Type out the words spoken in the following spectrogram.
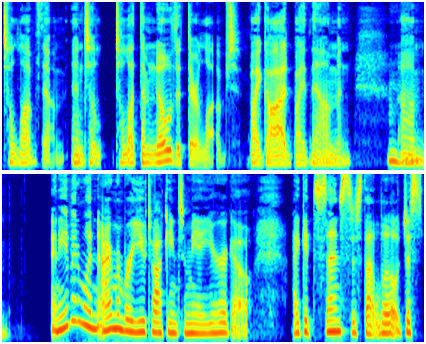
to love them and to to let them know that they're loved by God, by them, and mm-hmm. um, and even when I remember you talking to me a year ago, I could sense just that little, just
